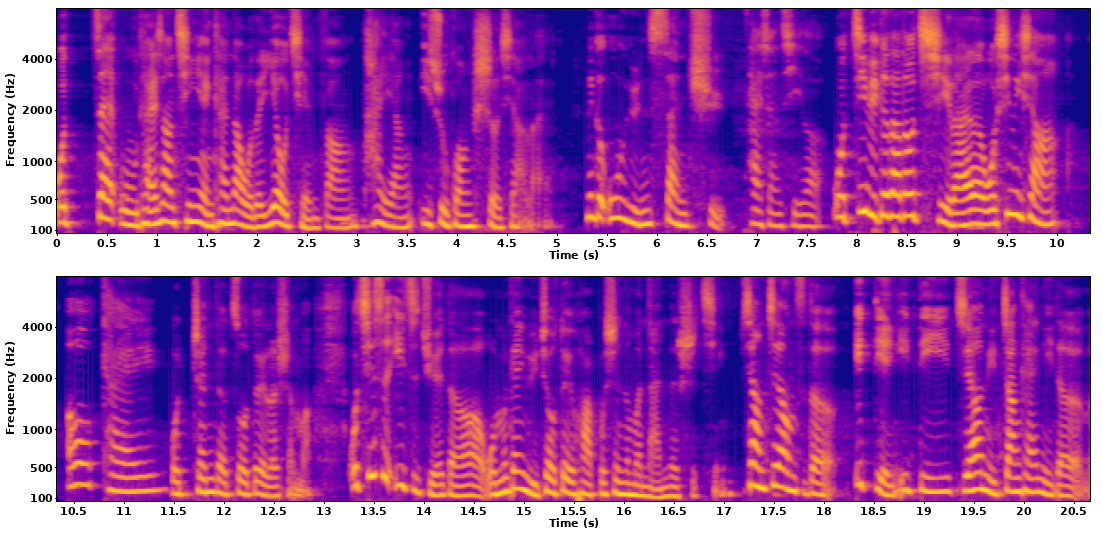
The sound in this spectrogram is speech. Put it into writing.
我在舞台上亲眼看到我的右前方，太阳一束光射下来，那个乌云散去，太神奇了！我鸡皮疙瘩都起来了。我心里想：OK，我真的做对了什么？我其实一直觉得哦，我们跟宇宙对话不是那么难的事情。像这样子的一点一滴，只要你张开你的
